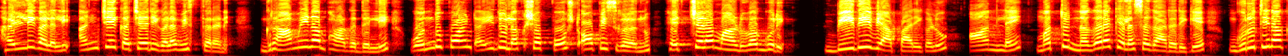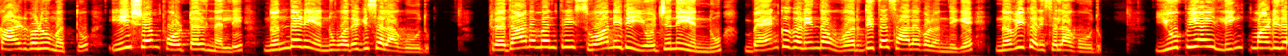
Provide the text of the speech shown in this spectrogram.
ಹಳ್ಳಿಗಳಲ್ಲಿ ಅಂಚೆ ಕಚೇರಿಗಳ ವಿಸ್ತರಣೆ. ಗ್ರಾಮೀಣ ಭಾಗದಲ್ಲಿ ಒಂದು ಪಾಯಿಂಟ್ ಐದು ಲಕ್ಷ ಪೋಸ್ಟ್ ಆಫೀಸ್ಗಳನ್ನು ಹೆಚ್ಚಳ ಮಾಡುವ ಗುರಿ. ಬೀದಿ ವ್ಯಾಪಾರಿಗಳು, ಆನ್ಲೈನ್ ಮತ್ತು ನಗರ ಕೆಲಸಗಾರರಿಗೆ ಗುರುತಿನ ಕಾರ್ಡ್ಗಳು ಮತ್ತು ಇ ಶ್ರಮ್ ಪೋರ್ಟಲ್ನಲ್ಲಿ ನೋಂದಣಿಯನ್ನು ಒದಗಿಸಲಾಗುವುದು. ಪ್ರಧಾನಮಂತ್ರಿ ಸ್ವನಿಧಿ ಯೋಜನೆಯನ್ನು ಬ್ಯಾಂಕ್ಗಳಿಂದ ವರ್ಧಿತ ಸಾಲಗಳೊಂದಿಗೆ ನವೀಕರಿಸಲಾಗುವುದು. ಯುಪಿಐ ಲಿಂಕ್ ಮಾಡಿದ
